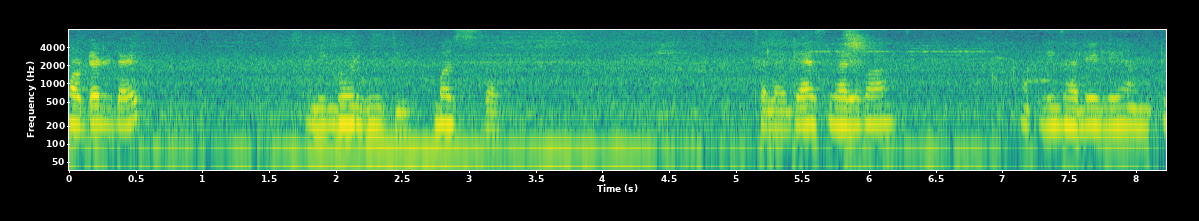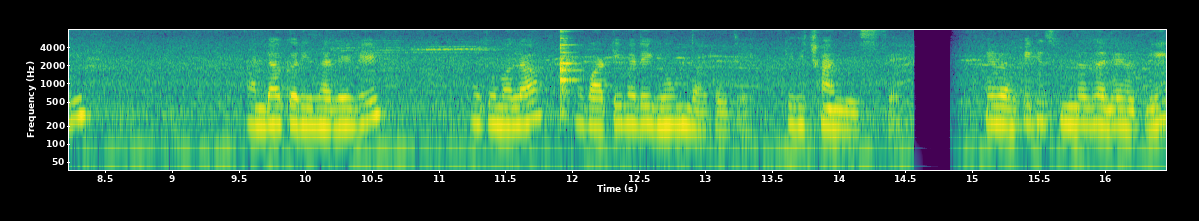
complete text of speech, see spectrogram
हॉटेल टाईप. आणि घरगुती. मस्त. चला गॅस घालवा. आपली झालेली आहे आमटी. अंडा करी झालेले मी तुम्हाला वाटीमध्ये घेऊन दाखवते. किती छान दिसते. हे बघा किती सुंदर झाली आपली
